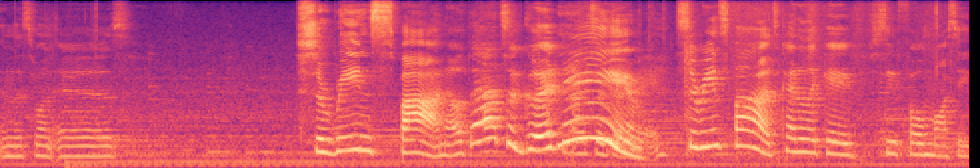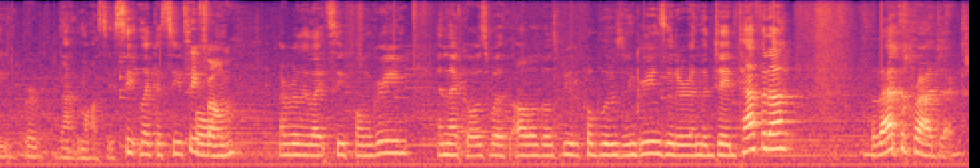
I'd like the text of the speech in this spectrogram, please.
and this one is Serene Spa. Now that's a good That's a name. good name. Serene Spa. It's kind of like a seafoam mossy, or not mossy, sea, like a seafoam. Seafoam. A really like seafoam green, and that goes with all of those beautiful blues and greens that are in the jade taffeta. So that's a project.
